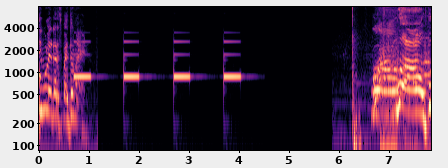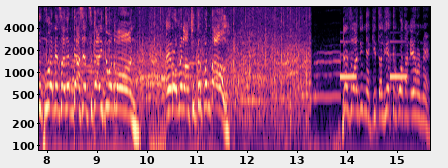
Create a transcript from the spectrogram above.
Dimulai dari Spider-Man. Wow. wow, pukulan yang sangat dahsyat sekali teman-teman. Iron Man langsung terpental. Dan selanjutnya kita lihat kekuatan Iron Man.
